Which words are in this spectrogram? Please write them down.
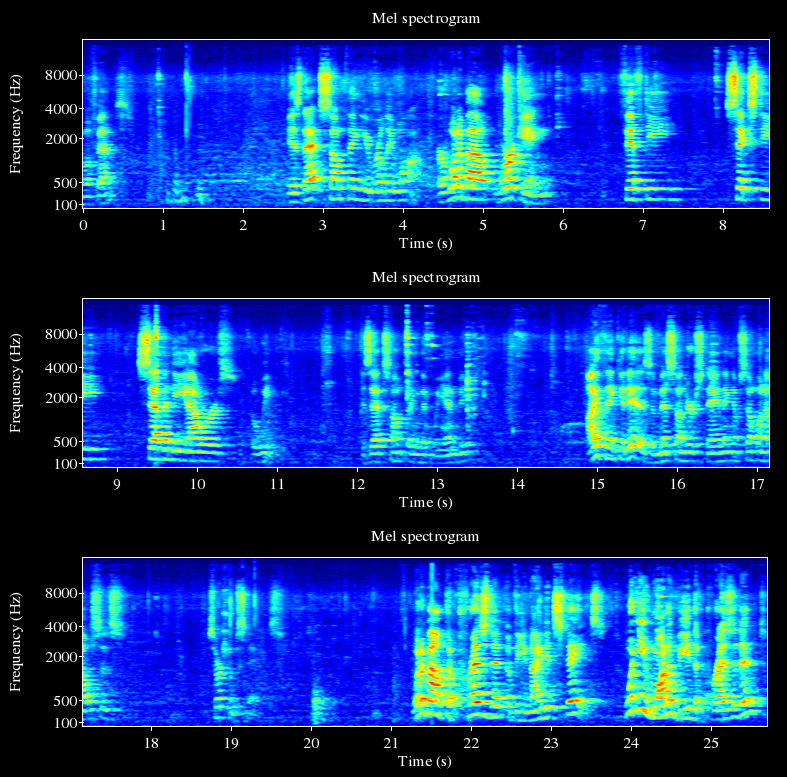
No offense. Is that something you really want? Or what about working 50, 60, 70 hours a week? Is that something that we envy? I think it is a misunderstanding of someone else's circumstance. What about the President of the United States? Wouldn't you want to be the President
